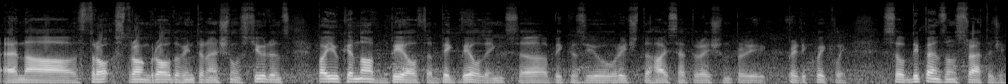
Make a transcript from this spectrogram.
and uh, stro- strong growth of international students. But you cannot build big buildings uh, because you reach the high saturation pretty pretty quickly. So it depends on strategy.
